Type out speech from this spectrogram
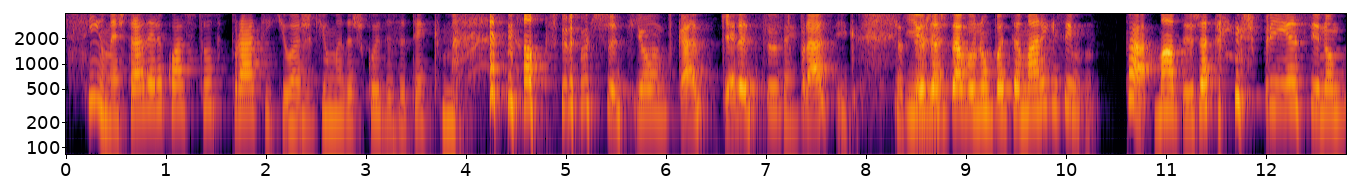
Sim, o mestrado era quase todo prático. Eu uhum. acho que uma das coisas até que me, na altura me chateou um bocado que era tudo Sim. prático. A e sério? eu já estava num patamar que assim, pá, malta, eu já tenho experiência, não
